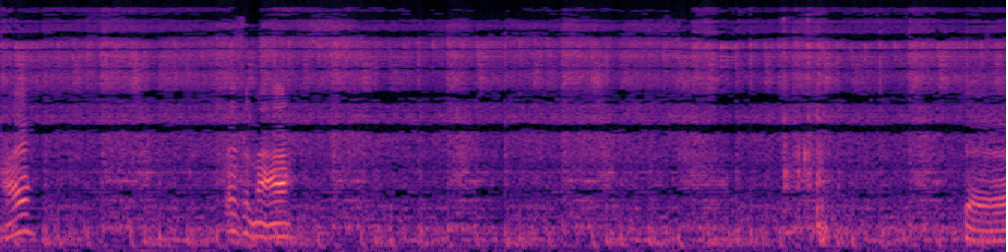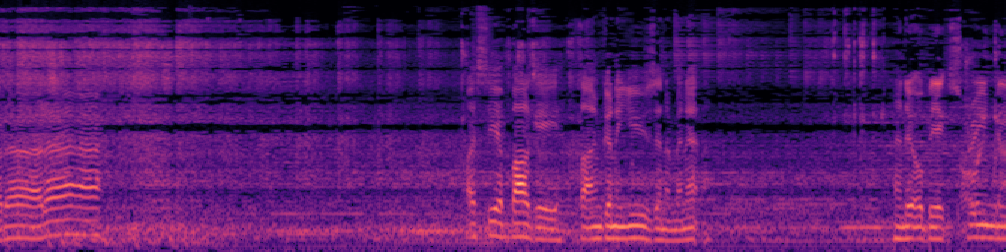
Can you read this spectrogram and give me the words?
No? Doesn't matter. Da da da. I see a buggy that I'm gonna use in a minute and it will be extremely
